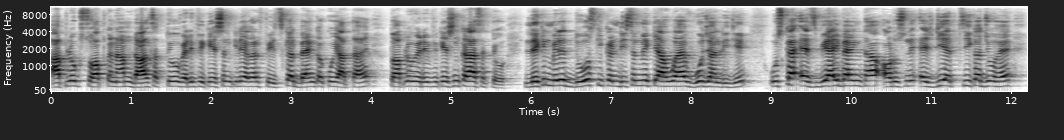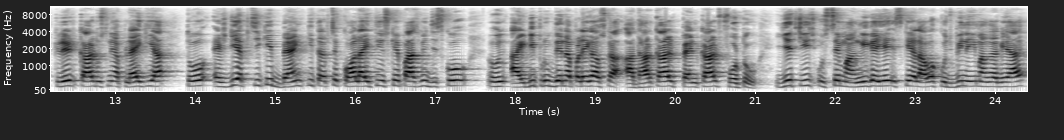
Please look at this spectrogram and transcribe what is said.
आप लोग शॉप का नाम डाल सकते हो। वेरिफिकेशन के लिए अगर फ़िज़िकल बैंक का कोई आता है तो आप लोग वेरिफिकेशन करा सकते हो। लेकिन मेरे दोस्त की कंडीशन में क्या हुआ है, वो जान लीजिए। उसका एसबीआई बैंक था और उसने एचडीएफसी का जो है क्रेडिट कार्ड उसने अप्लाई किया। तो HDFC की बैंक की तरफ़ से कॉल आई थी उसके पास में, जिसको आईडी प्रूफ देना पड़ेगा, उसका Aadhaar card, PAN card photo ये चीज़ उससे मांगी गई है, इसके अलावा कुछ भी नहीं मांगा गया है।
